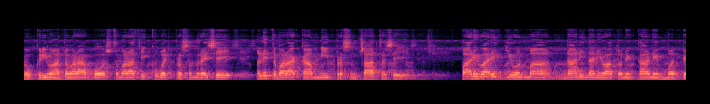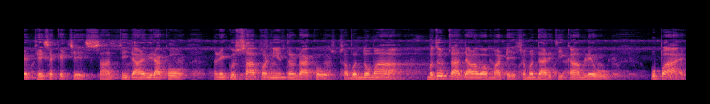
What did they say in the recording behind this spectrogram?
નોકરીમાં તમારા બોસ તમારાથી ખૂબ જ પ્રસન્ન રહેશે અને તમારા કામની પ્રશંસા થશે. પારિવારિક જીવનમાં નાની નાની વાતોને કારણે મતભેદ થઈ શકે છે. શાંતિ જાળવી રાખો અને ગુસ્સા પર નિયંત્રણ રાખો સંબંધોમાં મધુરતા જાળવવા માટે સમજદારીથી કામ લેવું. ઉપાય,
